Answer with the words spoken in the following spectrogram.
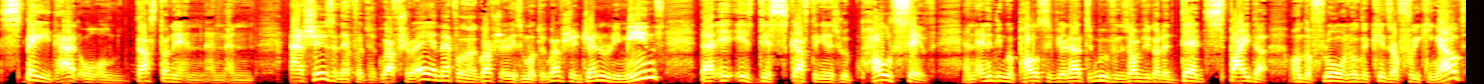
spade had all, dust on it and, and, and ashes, and therefore it's a graf sherei, eh? and therefore a graf sherei is mutter. Graf sherei generally means that it is disgusting, it is repulsive, and anything repulsive you're allowed to move. For example, you've got a dead spider on the floor and all the kids are freaking out,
